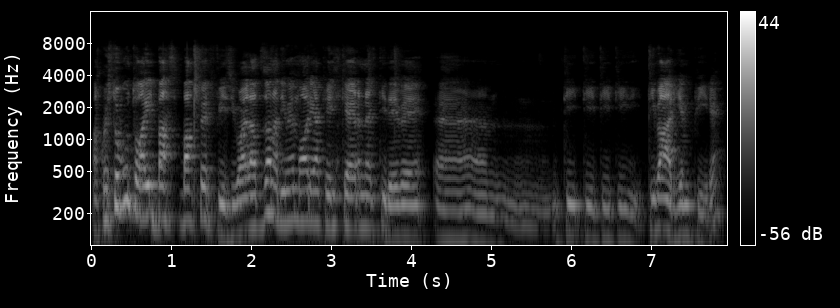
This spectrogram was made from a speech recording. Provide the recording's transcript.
A questo punto hai il buffer fisico, hai la zona di memoria che il kernel ti deve ehm, ti, ti, ti, ti va a riempire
